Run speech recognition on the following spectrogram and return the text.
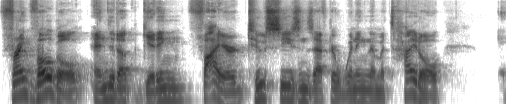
Frank Vogel ended up getting fired two seasons after winning them a title eh,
